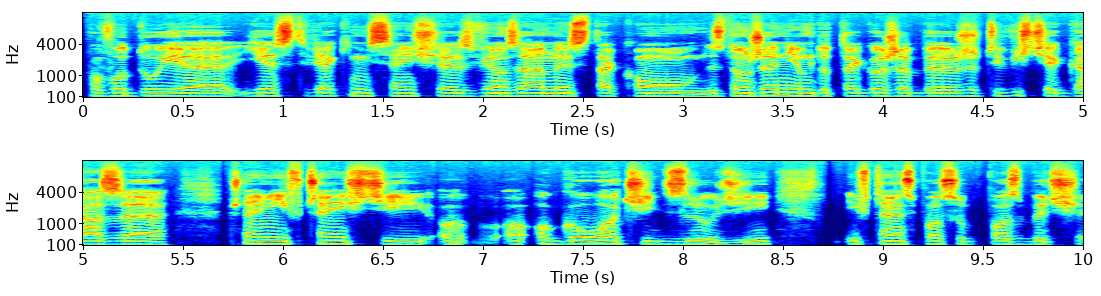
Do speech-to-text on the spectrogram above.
powoduje, jest w jakimś sensie związany z taką zdążeniem do tego, żeby rzeczywiście Gazę przynajmniej w części ogołocić z ludzi i w ten sposób pozbyć,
